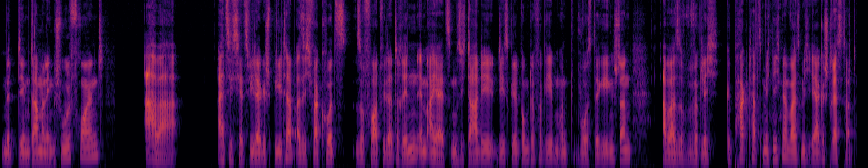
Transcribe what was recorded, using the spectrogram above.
mit dem damaligen Schulfreund, aber als ich es jetzt wieder gespielt habe, also ich war kurz sofort wieder drin im, ah ja, jetzt muss ich da die, die Skillpunkte vergeben und wo ist der Gegenstand, aber so wirklich gepackt hat es mich nicht mehr, weil es mich eher gestresst hat.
